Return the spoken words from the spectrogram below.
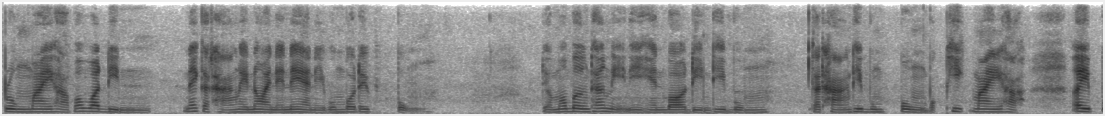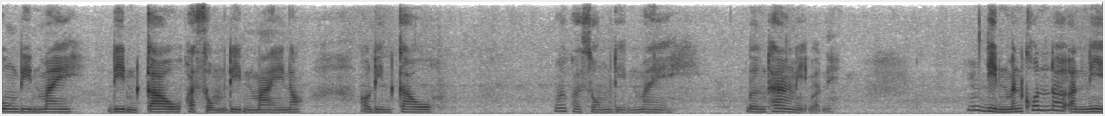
ปรุงใหม่ค่ะ เพราะว่าดินในกระถางน้อยๆแน่ๆนี่บุมบ่ได้ปรุง เดี๋ยวมาเบิ่งทางนี้นี่เห็นบ่อดินที่บุม กระถางที่บุ้มปรุงบอกพริกไหมค่ะ เอ้ยปรุงดินไหมดินเก่าผสมดินไหมเนาะเอาดินเก่ามาผสมดินไหมเบิ่งทางนี่แบบนี้ ดินมันคนละอันนี้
